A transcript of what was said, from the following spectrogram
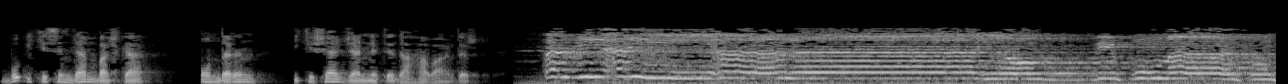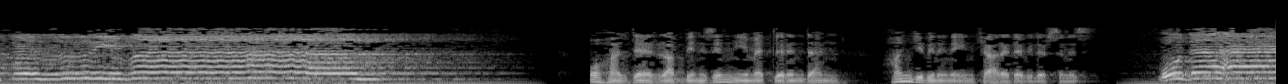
Bu ikisinden başka onların ikişer cenneti daha vardır. فَبِأَيِّ O halde Rabbinizin nimetlerinden hangi birini inkar edebilirsiniz? مُدْهَامَّتَانِ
